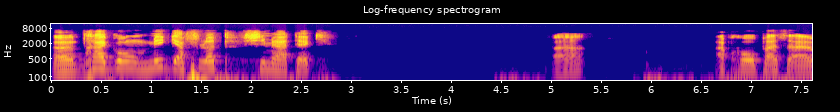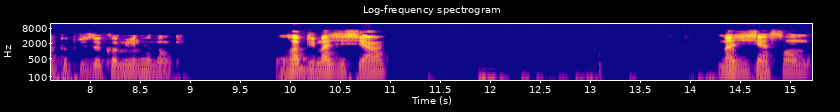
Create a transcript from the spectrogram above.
Un dragon méga flotte chimératech. Après, on passe à un peu plus de communes, donc. Robe du magicien. Magicien sombre.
